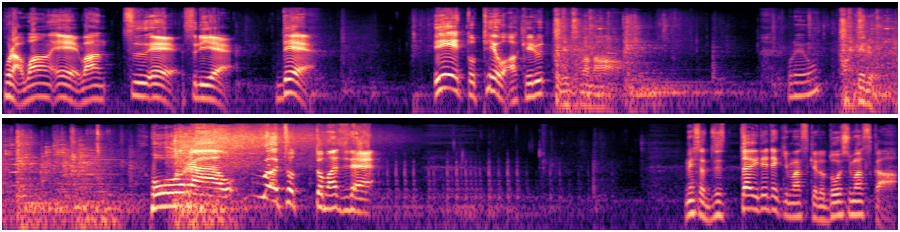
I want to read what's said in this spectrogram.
ほら 1A、1、2A、3A で A と手を開けるってことかな。これを開ける。ほらうわちょっとマジで。皆さん絶対出てきますけどどうしますか？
